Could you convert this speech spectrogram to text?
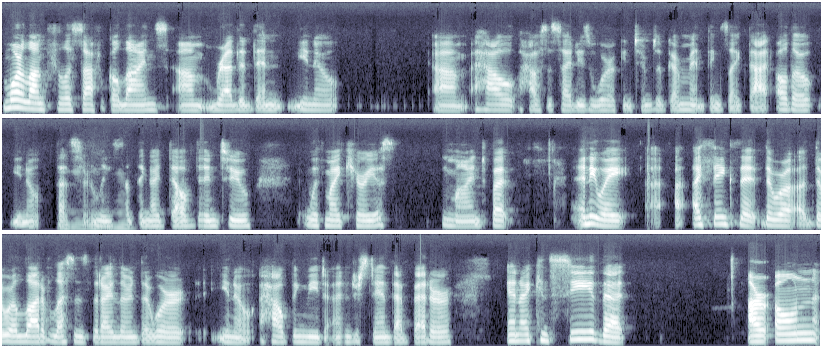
more along philosophical lines um, rather than you know um, how how societies work in terms of government things like that although you know that's mm-hmm. certainly something i delved into with my curious mind but anyway I, I think that there were there were a lot of lessons that i learned that were you know helping me to understand that better. And i can see that our own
